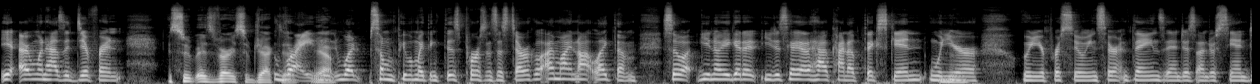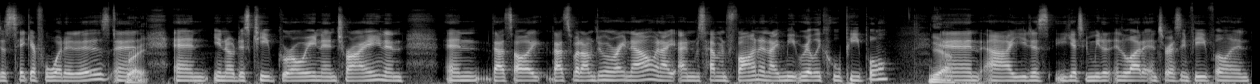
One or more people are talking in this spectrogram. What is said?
yeah, everyone has a different It's, super, it's very subjective. right. Yeah. What some people might think this person's hysterical, I might not like them. So you know, you gotta you just gotta have kind of thick skin when Mm-hmm. you're when you're pursuing certain things and just understand, just take it for what it is, and Right. and you know, just keep growing and trying, and and that's all. I, that's what I'm doing right now, and I, I'm just having fun, and I meet really cool people. Yeah. And uh, you just you get to meet a, a lot of interesting people and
